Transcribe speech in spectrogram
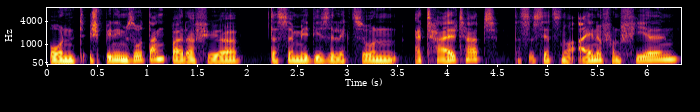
Und ich bin ihm so dankbar dafür, dass er mir diese Lektion erteilt hat. Das ist jetzt nur eine von vielen.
